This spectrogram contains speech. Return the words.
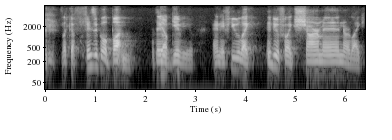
like a physical button that they Yep. would give you, and if you like, they do it for like Charmin or like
